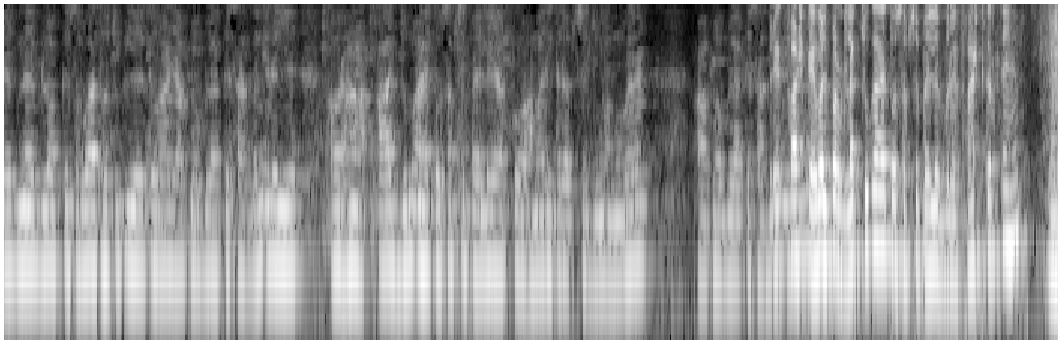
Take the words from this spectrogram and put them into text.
एक नए ब्लॉग की शुरुआत हो चुकी है तो आज आप लोग ब्लॉग के साथ बने रहिए। और हाँ आज जुमा है तो सबसे पहले आपको हमारी तरफ़ से जुमा मुबारक। आप लोग ब्लॉग के साथ ब्रेकफास्ट टेबल पर लग चुका है तो सबसे पहले ब्रेकफास्ट करते हैं।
